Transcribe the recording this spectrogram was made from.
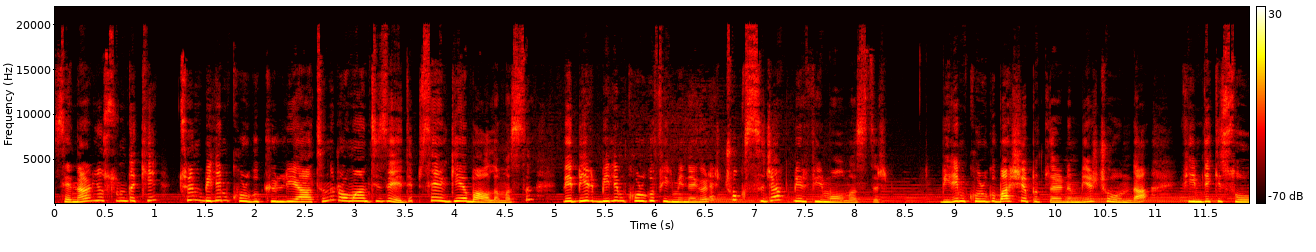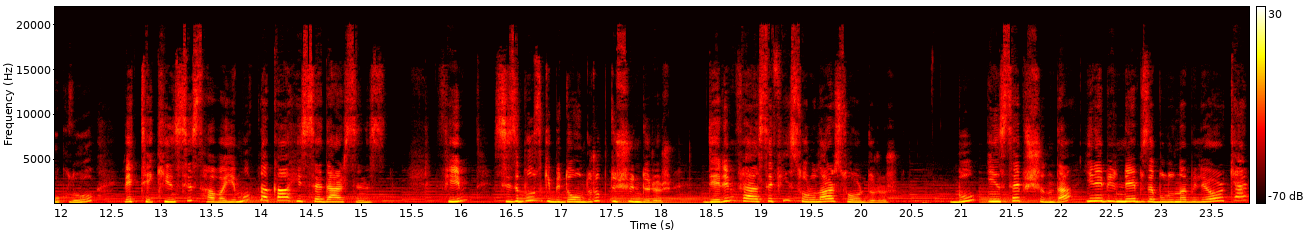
senaryosundaki tüm bilim kurgu külliyatını romantize edip sevgiye bağlaması ve bir bilim kurgu filmine göre çok sıcak bir film olmasıdır. Bilim kurgu başyapıtlarının birçoğunda filmdeki soğukluğu ve tekinsiz havayı mutlaka hissedersiniz. Film sizi buz gibi dondurup düşündürür, derin felsefi sorular sordurur. Bu Inception'da yine bir nebze bulunabiliyorken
